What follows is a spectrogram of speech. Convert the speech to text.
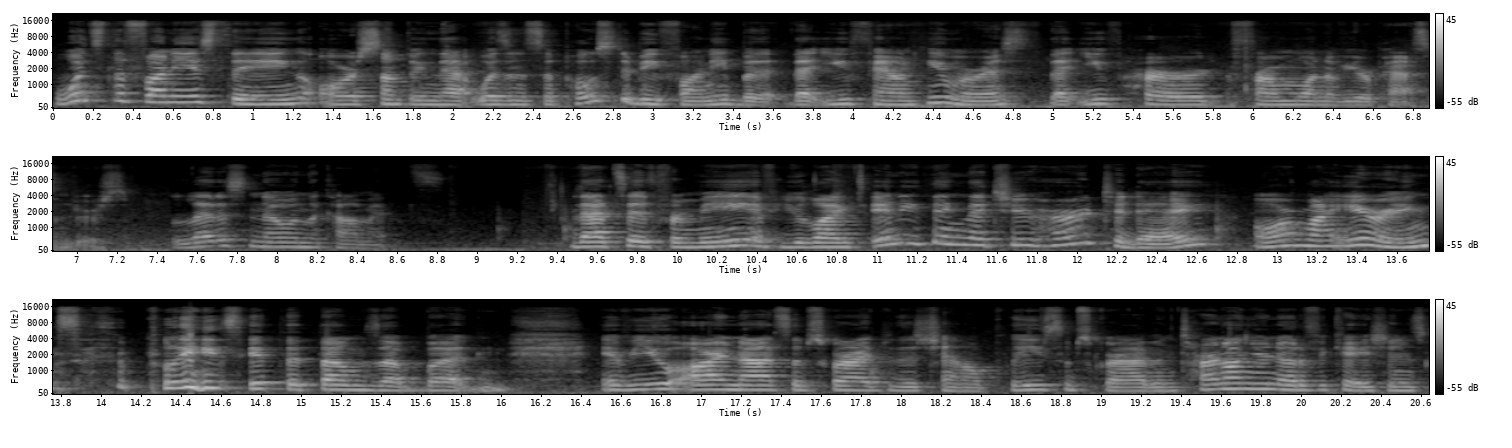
What's the funniest thing or something that wasn't supposed to be funny but that you found humorous that you've heard from one of your passengers? Let us know in the comments. That's it for me. If you liked anything that you heard today or my earrings, please hit the thumbs up button. If you are not subscribed to this channel, please subscribe and turn on your notifications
